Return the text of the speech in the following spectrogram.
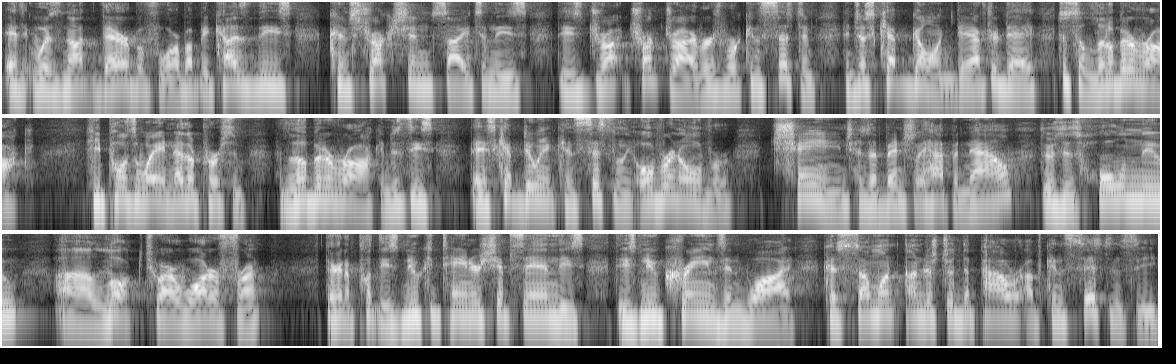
It was not there before, but because these construction sites and these, these dr- truck drivers were consistent and just kept going day after day, just a little bit of rock. He pulls away another person, a little bit of rock, and just these, they just kept doing it consistently over and over. Change has eventually happened. Now there's this whole new uh, look to our waterfront. They're going to put these new container ships in, these, these new cranes in. Why? Because someone understood the power of consistency.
